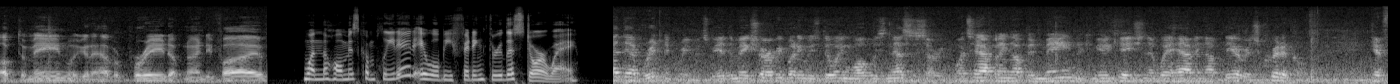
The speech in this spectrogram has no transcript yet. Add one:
up to Maine. We're going to have a parade up 95. When the home is completed, it will be fitting through this doorway. We had to have written agreements. We had to make sure everybody was doing what was necessary. What's happening up in Maine, the communication that we're having up there is critical. If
